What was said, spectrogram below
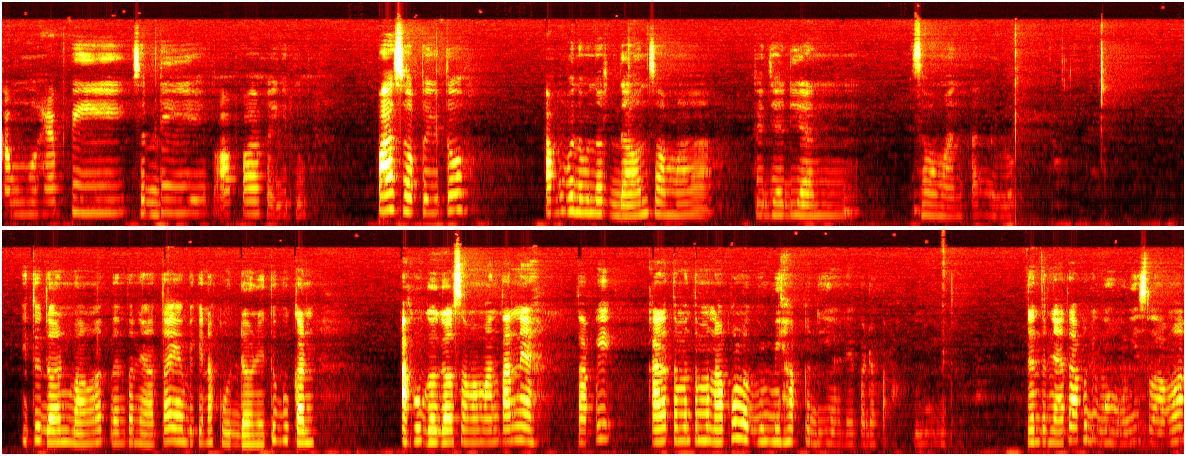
kamu happy sedih atau apa kayak gitu. Pas waktu itu aku bener-bener down sama kejadian sama mantan dulu. Itu down banget dan ternyata yang bikin aku down itu bukan aku gagal sama mantannya tapi karena teman-teman aku lebih mihak ke dia daripada ke aku gitu dan ternyata aku dibohongi selama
